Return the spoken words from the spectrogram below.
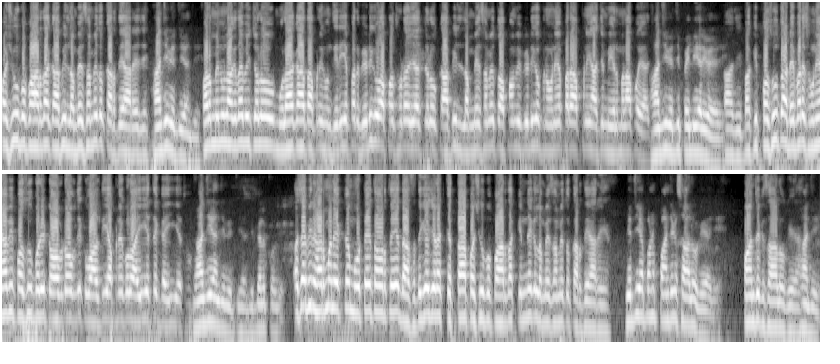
ਪਸ਼ੂ ਵਪਾਰ ਦਾ ਕਾਫੀ ਲੰਬੇ ਸਮੇਂ ਤੋਂ ਕਰਦੇ ਆ ਰਹੇ ਜੀ। ਹਾਂਜੀ ਵੀਰ ਜੀ ਹਾਂਜੀ। ਪਰ ਮੈਨੂੰ ਲੱਗਦਾ ਵੀ ਚਲੋ ਮੁਲਾਕਾਤ ਆਪਣੀ ਹੁੰਦੀ ਰਹੀ ਹੈ ਪਰ ਵੀਡੀਓ ਆਪਾਂ ਥੋੜਾ ਜਿਹਾ ਚਲੋ ਕਾਫੀ ਲੰਬੇ ਸਮੇਂ ਤੋਂ ਆਪਾਂ ਵੀ ਵੀਡੀਓ ਬਣਾਉਣੇ ਆ ਪਰ ਆਪਣੀ ਅੱਜ ਮੇਲ ਮਲਾਪ ਹੋਇਆ ਜੀ। ਹਾਂਜੀ ਵੀਰ ਜੀ ਪਹਿਲੀ ਵਾਰੀ ਹੋਇਆ ਜੀ। ਹਾਂਜੀ ਬਾਕੀ ਪਸ਼ੂ ਤੁਹਾਡੇ ਬਾਰੇ ਸੁਣਿਆ ਵੀ ਪਸ਼ੂ ਬੜੀ ਟੌਪ ਟੌਪ ਦੀ ਕੁਆਲਿਟੀ ਆਪਣੇ ਕੋਲ ਆਈ ਹੈ ਤੇ ਗਈ ਹੈ ਇੱਥੋਂ। ਹਾਂਜੀ ਹਾਂਜੀ ਵੀਰ ਜੀ ਹਾਂਜੀ ਬਿਲਕੁਲ ਜੀ। ਅੱਛਾ ਵੀਰ ਹਰਮਨ ਇੱਕ ਮੋٹے ਤੌਰ ਤੇ ਦੱਸ ਦਈਏ ਜਿਹੜਾ ਕਿੱਤਾ ਪਸ਼ੂ ਵਪਾਰ ਦਾ ਕਿੰਨੇ ਕੁ ਲੰਮੇ ਸਮੇਂ ਤੋਂ ਕਰਦੇ ਆ ਰਹੇ ਆ? ਵੀਰ ਜੀ ਆਪਾਂ ਨੂੰ 5 ਸਾਲ ਹੋ ਗਏ ਆ ਜੀ। 5 ਕੁ ਸਾਲ ਹੋ ਗਏ ਆ। ਹਾਂਜੀ।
